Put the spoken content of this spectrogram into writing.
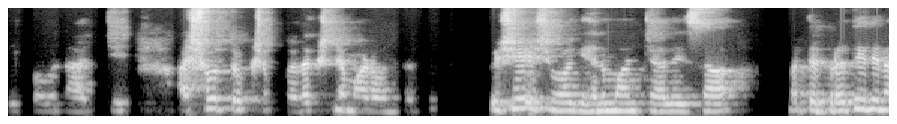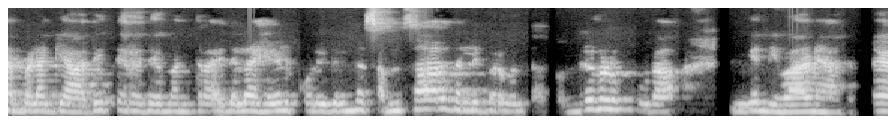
ದೀಪವನ್ನು ಹಚ್ಚಿ ಅಶ್ವತೃಕ್ಷ ಪ್ರದಕ್ಷಿಣೆ ಮಾಡುವಂಥದ್ದು. ವಿಶೇಷವಾಗಿ ಹನುಮಾನ್ ಚಾಲೀಸ ಮತ್ತೆ ಪ್ರತಿದಿನ ಬೆಳಗ್ಗೆ ಆದಿತ್ಯ ಹೃದಯ ಮಂತ್ರ ಇದೆಲ್ಲ ಹೇಳ್ಕೊಳ್ಳೋದ್ರಿಂದ ಸಂಸಾರದಲ್ಲಿ ಬರುವಂತಹ ತೊಂದರೆಗಳು ಕೂಡ ನಿಮಗೆ ನಿವಾರಣೆ ಆಗುತ್ತೆ.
